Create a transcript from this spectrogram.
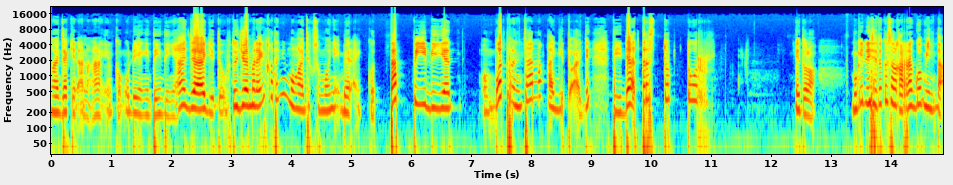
Ngajakin anak-anak ilkom udah yang inti-intinya aja gitu. Tujuan mereka katanya mau ngajak semuanya biar ikut. Tapi dia membuat rencana kayak gitu aja tidak terstruktur. Gitu loh. Mungkin di situ kesel karena gue minta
